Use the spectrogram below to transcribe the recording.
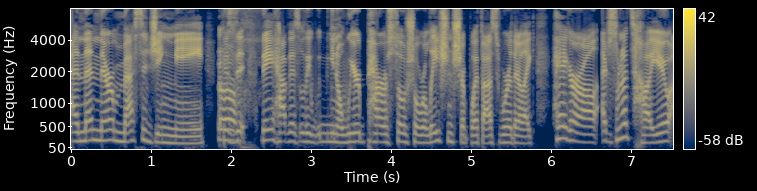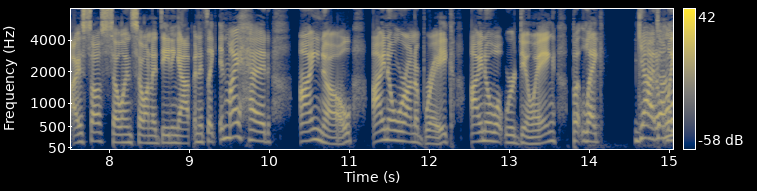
and then they're messaging me because they, they have this you know weird parasocial relationship with us where they're like, "Hey, girl, I just want to tell you, I saw so and so on a dating app," and it's like in my head, I know, I know we're on a break, I know what we're doing, but like. Yeah, I don't, I don't like.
